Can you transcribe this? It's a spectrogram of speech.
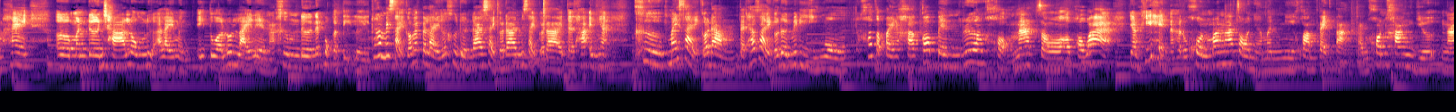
ำให้เออมันเดินช้าลงหรืออะไรเหมือนไอ้ตัวรุ่นไลท์เลยนะคือมันเดินได้ปกติเลย ถ้าไม่ใส่ก็ไม่เป็นไรก็คือเดินได้ใส่ก็ได้ไม่ใส่ก็ได้ แต่ถ้าไอเนี้ย คือไม่ใส่ก็ดำแต่ถ้าใส่ก็เดินไม่ดีงง ข้อต่อไปนะคะก็เป็นเรื่องของหน้าจอ เพราะว่าอย่างที่เห็นนะคะ ทุกคนว่าหน้าจอเนี่ยมันมีความแตกต่างกันค่อนข้างเยอะนะ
